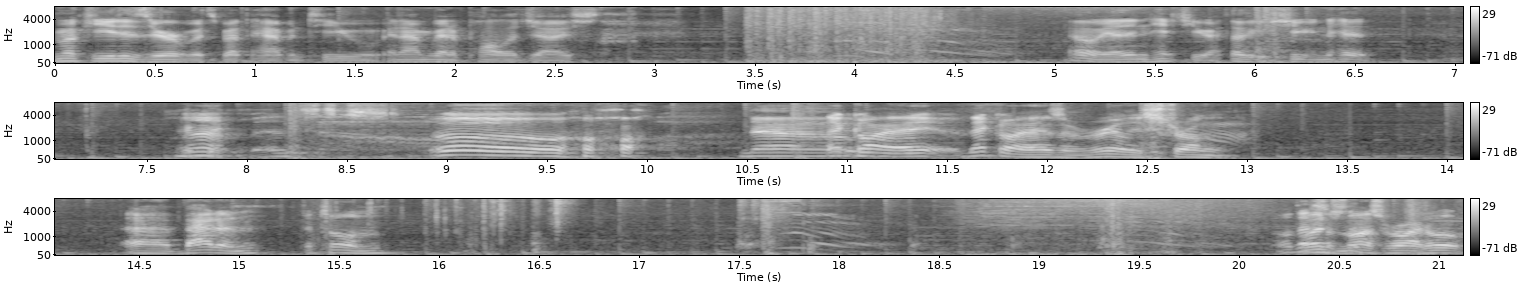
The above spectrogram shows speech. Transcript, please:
Smokey, you deserve what's about to happen to you, and I'm gonna apologize. Oh, yeah, I didn't hit you. I thought you were shooting the head. No, it's- Oh, No. that guy. That guy has a really strong uh, baton, baton. Oh, that's Punch a them. nice right hook.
